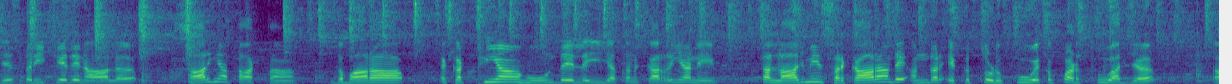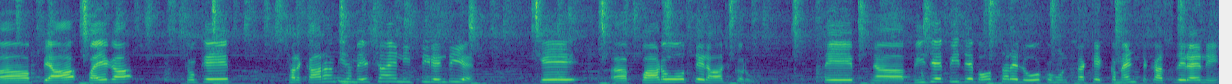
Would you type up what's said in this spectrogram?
ਜਿਸ ਤਰੀਕੇ ਦੇ ਨਾਲ ਸਾਰੀਆਂ ਤਾਕਤਾਂ ਦੁਬਾਰਾ ਇਕੱਠੀਆਂ ਹੋਣ ਦੇ ਲਈ ਯਤਨ ਕਰ ਰਹੀਆਂ ਨੇ, ਤਾਂ ਲਾਜ਼ਮੀ ਸਰਕਾਰਾਂ ਦੇ ਅੰਦਰ ਇੱਕ ਧੜਕੂ, ਇੱਕ ਭੜਥੂ ਅੱਜ ਪਿਆ ਪਏਗਾ, ਕਿਉਂਕਿ ਸਰਕਾਰਾਂ ਦੀ ਹਮੇਸ਼ਾ ਇਹ ਨੀਤੀ ਰਹਿੰਦੀ ਹੈ ਕਿ ਪਾੜੋ ਤੇ ਰਾਜ ਕਰੋ। ਤੇ ਬੀਜੇਪੀ ਦੇ ਬਹੁਤ ਸਾਰੇ ਲੋਕ ਹੁਣ ਤੱਕ ਇਹ ਕਮੈਂਟ ਕੱਸਦੇ ਰਹੇ ਨੇ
